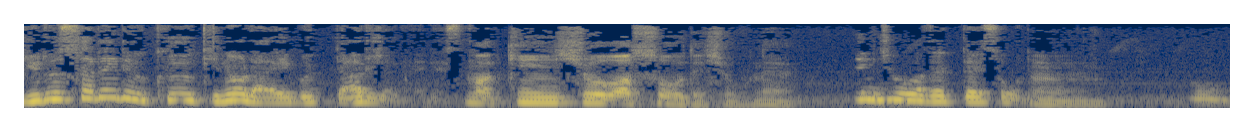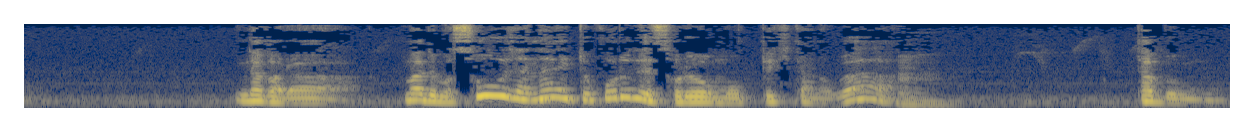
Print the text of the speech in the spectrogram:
許される空気のライブってあるじゃないですか。まあ金賞はそうでしょうね。緊張は絶対そうだ。よ、うん。うん。だからまあでもそうじゃないところでそれを持ってきたのが、うん。多分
